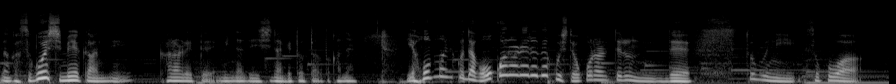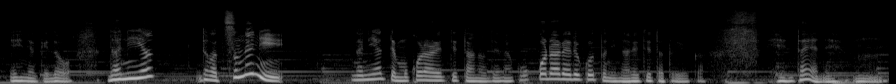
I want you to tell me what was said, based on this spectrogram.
なんかすごい使命感に駆られてみんなで石投げとったとかね。いやほんまにこれだから怒られるべくして怒られてるんで特にそこはええんやけど何やだから常に何やっても怒られてたのでなんか怒られることに慣れてたというか変態やね。うん。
